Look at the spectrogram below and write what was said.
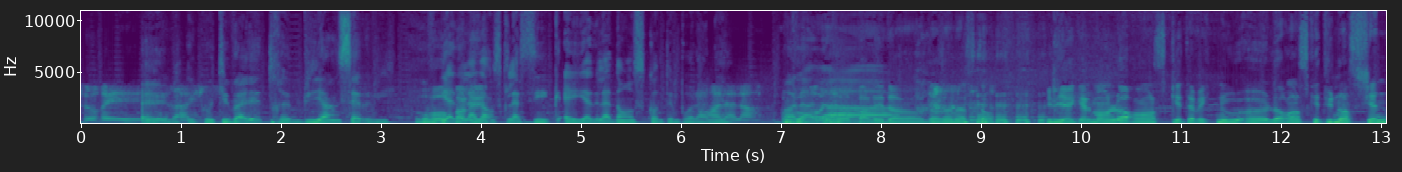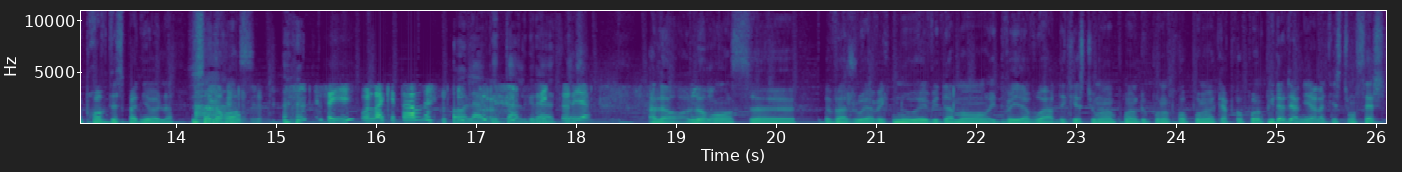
serai. Eh ravie. écoute, tu vas être bien servi. On va Il y a de parler. la danse classique et il y a de la danse contemporaine. Oh là là. On, va, Oh là on là. va en parler dans, dans un instant. Il y a également Laurence qui est avec nous. Euh, Laurence qui est une ancienne prof d'espagnol. C'est ça, Ah. Laurence Si, hola, ¿qué tal? Hola, ¿qué tal? Gracias. Victoria. Alors, Laurence euh, va jouer avec nous, évidemment. Il devait y avoir des questions à 1 point, 2 points, 3 points, 4 points. Puis la dernière, la question sèche,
